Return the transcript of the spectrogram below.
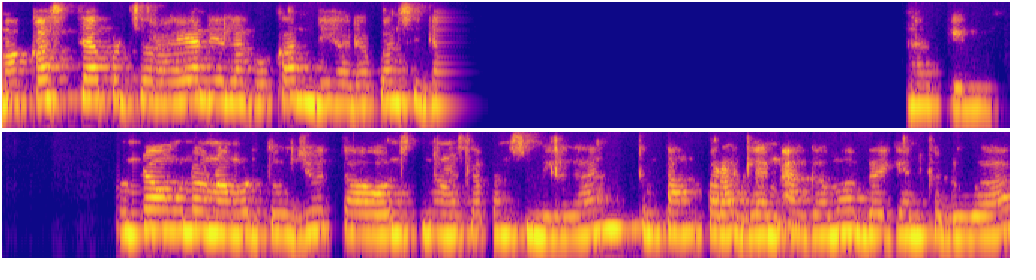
maka setiap perceraian dilakukan di hadapan sidang hakim. Undang-Undang Nomor 7 Tahun 1989 tentang Peradilan Agama bagian kedua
